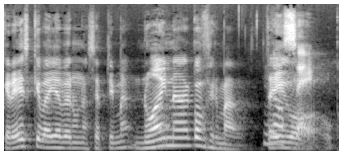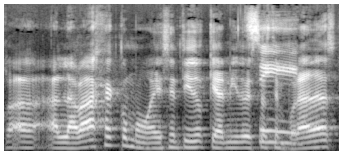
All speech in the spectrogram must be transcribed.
¿Crees que vaya a haber una séptima? No hay nada confirmado. Te No digo, sé. a, a la baja como he sentido que han ido estas Sí. temporadas,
